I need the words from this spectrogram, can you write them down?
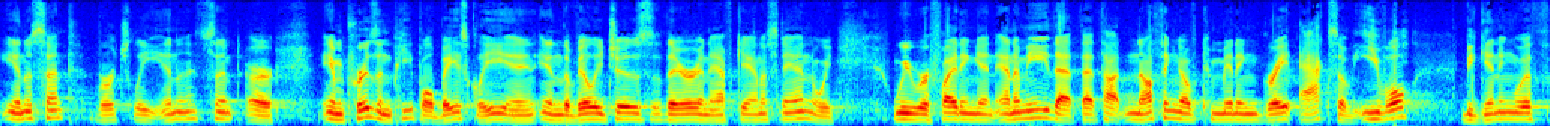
innocent, virtually innocent, or imprisoned people, basically, in, in the villages there in Afghanistan. We, we were fighting an enemy that, that thought nothing of committing great acts of evil, beginning with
